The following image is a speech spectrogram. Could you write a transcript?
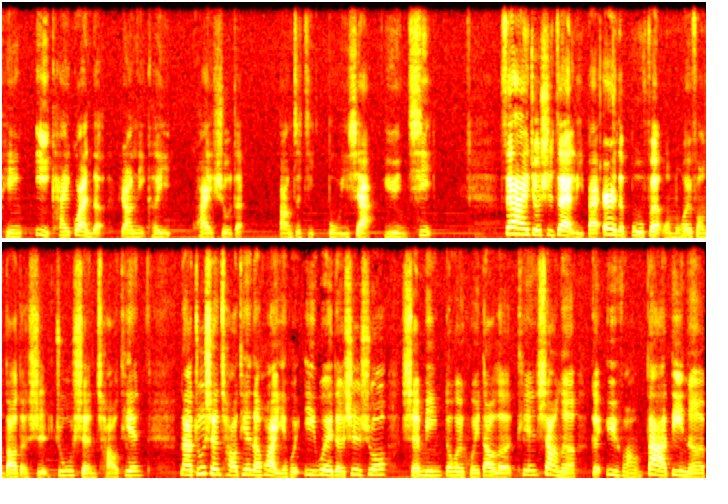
瓶易开罐的，让你可以快速的帮自己补一下运气。再来就是在礼拜二的部分，我们会逢到的是诸神朝天。那诸神朝天的话，也会意味的是说，神明都会回到了天上呢，跟玉皇大帝呢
